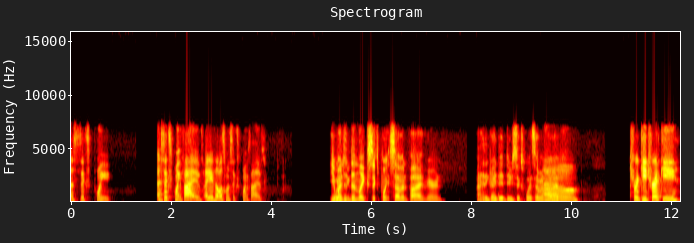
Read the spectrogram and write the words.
a six point, a six point five. I gave the last one a six point five. you what might have you- done like six point seven five, Aaron. I think I did do 6.75. Oh, tricky, tricky.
